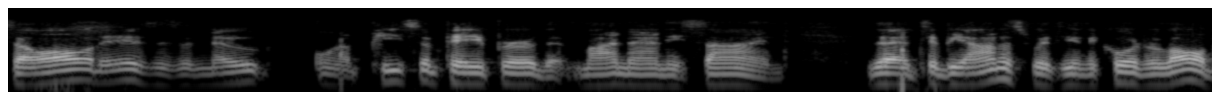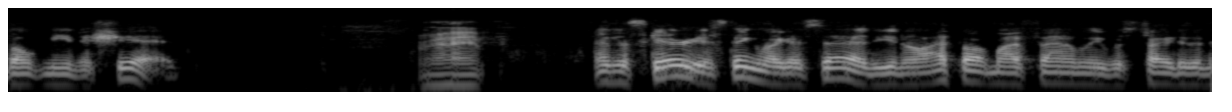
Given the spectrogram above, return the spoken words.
So all it is is a note on a piece of paper that my nanny signed that, to be honest with you, in the court of law don't mean a shit. Right. And the scariest thing, like I said, you know, I thought my family was tighter than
